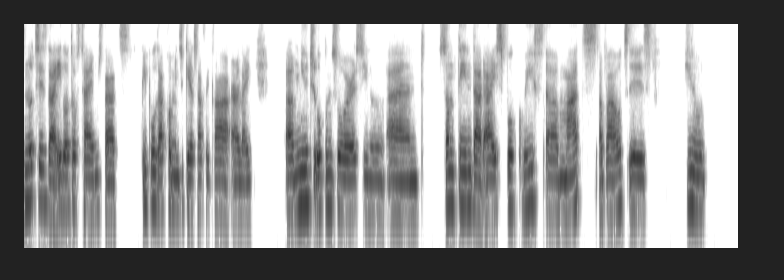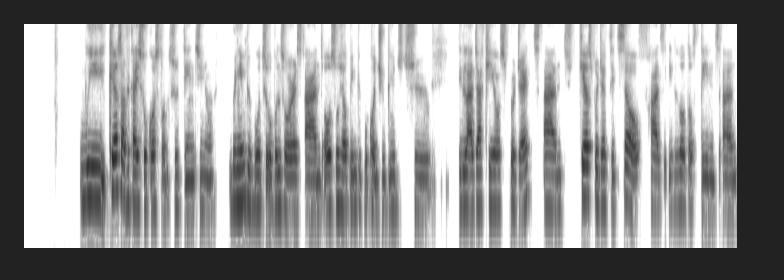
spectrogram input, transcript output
noticed that a lot of times that people that come into CHAOSS Africa are like um, new to open source, you know, and something that I spoke with uh, Matt about is, you know, we CHAOSS Africa is focused on two things, you know, bringing people to open source and also helping people contribute to the larger CHAOSS project. And CHAOSS project itself has a lot of things and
